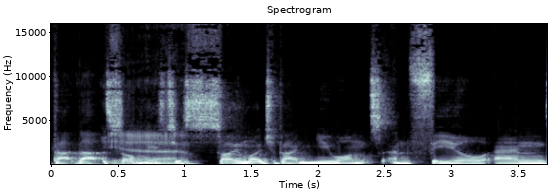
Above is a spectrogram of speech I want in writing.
That that song yeah. is just so much about nuance and feel and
